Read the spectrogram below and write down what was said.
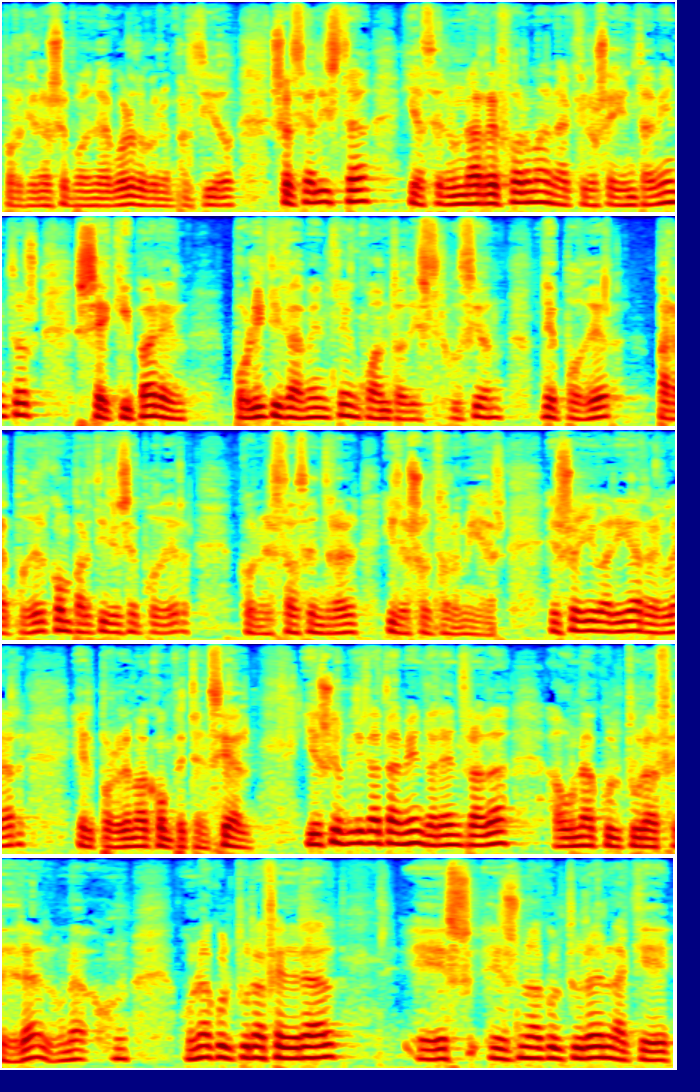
porque no se ponen de acuerdo con el Partido Socialista y hacen una reforma en la que los ayuntamientos se equiparen políticamente en cuanto a distribución de poder para poder compartir ese poder con el Estado central y las autonomías. Eso llevaría a arreglar el problema competencial. Y eso implica también dar entrada a una cultura federal. Una, cultura federal es, es una cultura en la que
